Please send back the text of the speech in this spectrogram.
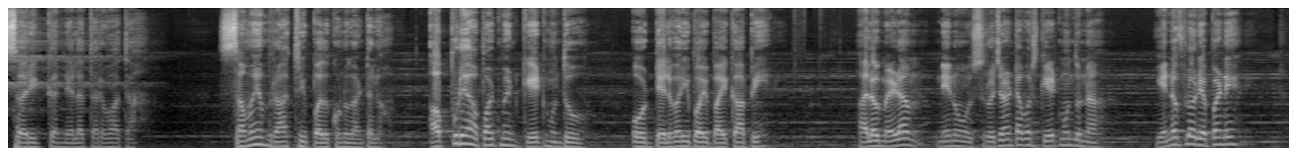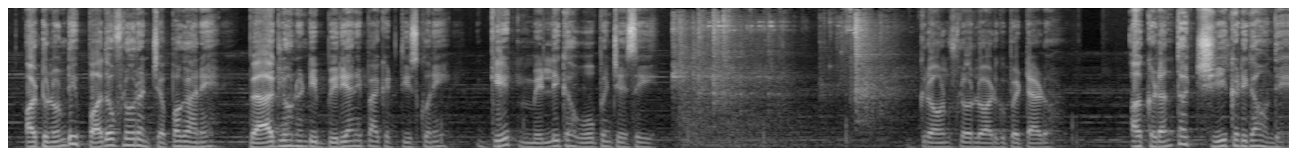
సరిగ్గా నెల తర్వాత సమయం రాత్రి పదకొండు గంటలు. అప్పుడే అపార్ట్మెంట్ గేట్ ముందు ఓ డెలివరీ బాయ్ బైక్ ఆపి హలో మేడం నేను సృజన టవర్స్ గేట్ ముందున్నా. ఎన్నో ఫ్లోర్ చెప్పండి. అటు నుండి పదో ఫ్లోర్ అని చెప్పగానే బ్యాగ్లో నుండి బిర్యానీ ప్యాకెట్ తీసుకొని గేట్ మెల్లిగా ఓపెన్ చేసి గ్రౌండ్ ఫ్లోర్లో అడుగుపెట్టాడు అక్కడంతా చీకటిగా ఉంది.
